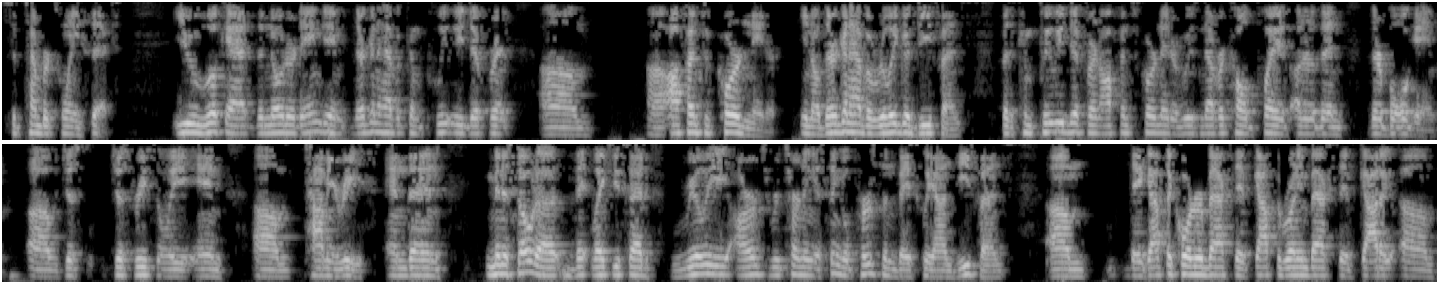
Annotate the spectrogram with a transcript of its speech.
September 26th. You look at the Notre Dame game; they're going to have a completely different um, uh, offensive coordinator. You know, they're going to have a really good defense, but a completely different offensive coordinator who's never called plays other than their bowl game uh, just just recently in um, Tommy Rees, and then Minnesota, they, like you said, really aren't returning a single person basically on defense. Um, they got the quarterback, they've got the running backs, they've got a um,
